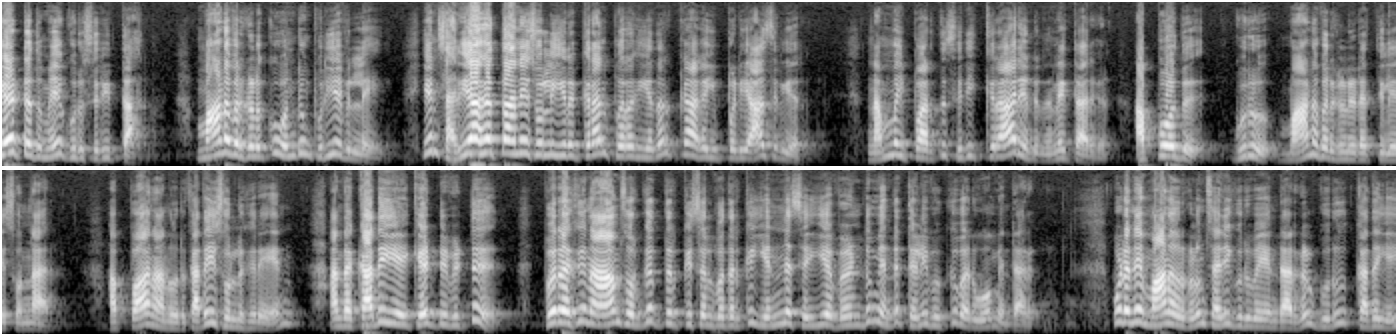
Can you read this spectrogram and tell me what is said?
கேட்டதுமே குரு சிரித்தார். மாணவர்களுக்கு ஒன்றும் புரியவில்லை. ஏன் சரியாகத்தானே சொல்லி இருக்கிறான் பிறகு எதற்காக இப்படி ஆசிரியர்? நம்மை பார்த்து சிரிக்கிறார் என்று நினைத்தார்கள். அப்போது குரு மாணவர்களிடத்திலே சொன்னார் அப்பா நான் ஒரு கதை சொல்லுகிறேன். அந்த கதையை கேட்டுவிட்டு பிறகு நாம் சொர்க்கத்திற்கு செல்வதற்கு என்ன செய்ய வேண்டும் என்ற தெளிவுக்கு வருவோம் என்றார்கள். உடனே மாணவர்களும் சரி குருவே என்றார்கள். குரு கதையை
